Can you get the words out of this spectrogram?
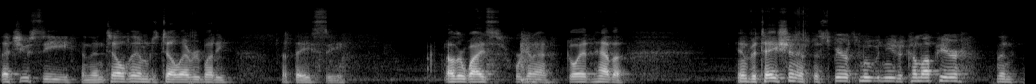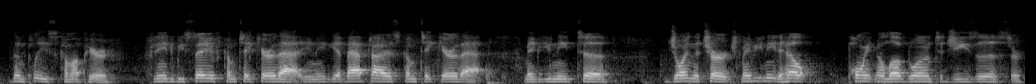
that you see and then tell them to tell everybody that they see. Otherwise, we're going to go ahead and have a invitation. If the Spirit's moving you to come up here, then then please come up here. If you need to be saved, come take care of that. You need to get baptized, come take care of that. Maybe you need to join the church. Maybe you need to help pointing a loved one to Jesus or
